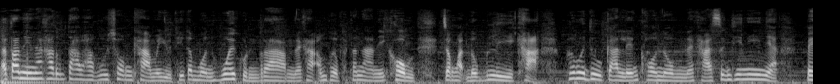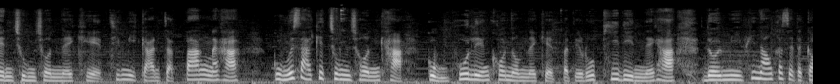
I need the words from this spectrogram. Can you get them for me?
และตอนนี้นะคะทุกตาพาคุณผู้ชมค่ะมาอยู่ที่ตำบลห้วยขุนรามนะคะอำเภอพัฒนานิคม จังหวัดลบบุรีค่ะ เพื่อมาดูการเลี้ยงโคนมนะคะ ซึ่งที่นี่เนี่ยเป็นชุมชนในเขตที่มีการจัดตั้งนะคะ ลุ่มวิสาหกิจชุมชนค่ะ กลุ่มผู้เลี้ยงโคนมในเขตปฏิรูปที่ดินนะคะ โดยมีพี่น้องเกษตรก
